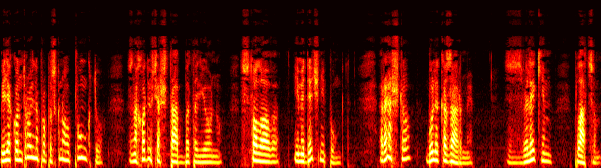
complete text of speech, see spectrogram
Біля контрольно-пропускного пункту знаходився штаб батальйону, столова і медичний пункт. Решта були казарми з великим плацом.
